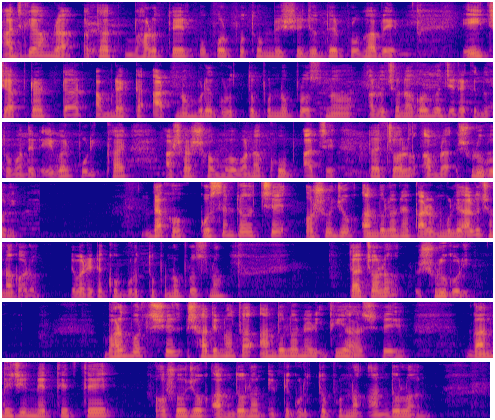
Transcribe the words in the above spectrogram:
আজকে আমরা, অর্থাৎ ভারতের উপর প্রথম বিশ্বযুদ্ধের প্রভাবে এই চ্যাপ্টারটার আমরা একটা আট নম্বরে গুরুত্বপূর্ণ প্রশ্ন আলোচনা করব, যেটা কিন্তু তোমাদের এবার পরীক্ষায় আসার সম্ভাবনা খুব আছে। তা চলো আমরা শুরু করি। দেখো, কোশ্চেনটা হচ্ছে, অসহযোগ আন্দোলনের কারণগুলি আলোচনা করো। এবার এটা খুব গুরুত্বপূর্ণ প্রশ্ন। তা চলো শুরু করি। ভারতবর্ষের স্বাধীনতা আন্দোলনের ইতিহাসে গান্ধীজির নেতৃত্বে অসহযোগ আন্দোলন একটি গুরুত্বপূর্ণ আন্দোলন।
